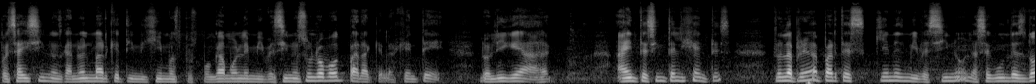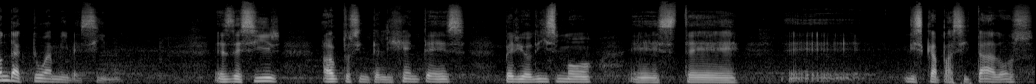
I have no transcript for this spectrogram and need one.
pues ahí sí nos ganó el marketing, dijimos, pues pongámosle mi vecino es un robot para que la gente lo ligue a, entes inteligentes. Entonces la primera parte es quién es mi vecino, la segunda es dónde actúa mi vecino. Es decir, autos inteligentes, periodismo, este, eh, discapacitados,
